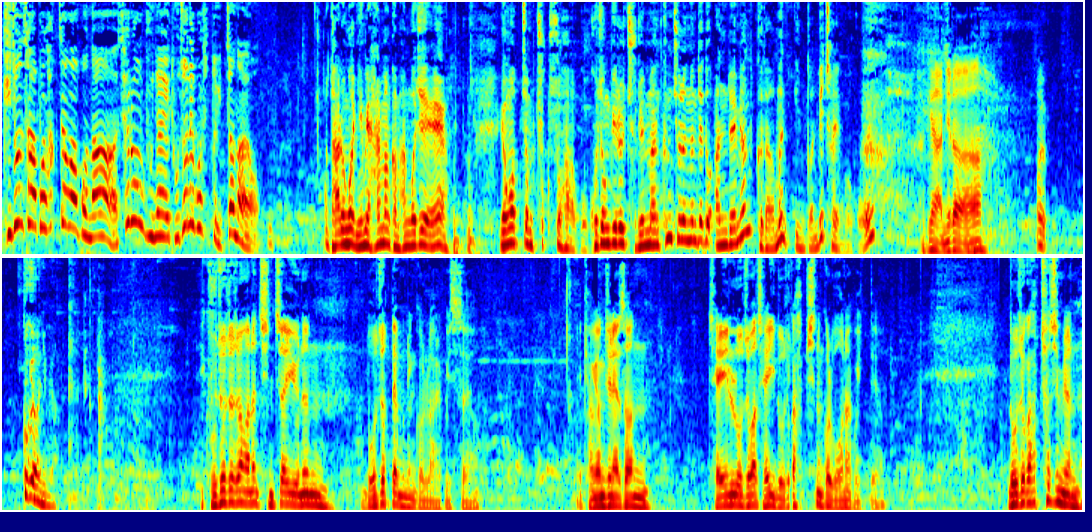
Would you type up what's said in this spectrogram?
기존 사업을 확장하거나 새로운 분야에 도전해 볼 수도 있잖아요. 다른 건 이미 할 만큼 한 거지. 영업 좀 축소하고 고정비를 줄일 만큼 줄였는데도 안 되면 그 다음은 인건비 차인 거고. 그게 아니라. 어, 그게 아니면? 구조조정하는 진짜 이유는 노조 때문인 걸로 알고 있어요. 경영진에선 제1노조와 제2노조가 합치는 걸 원하고 있대요. 노조가 합쳐지면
